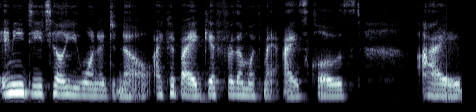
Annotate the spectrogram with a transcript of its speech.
any detail you wanted to know. I could buy a gift for them with my eyes closed. I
